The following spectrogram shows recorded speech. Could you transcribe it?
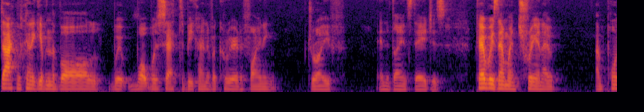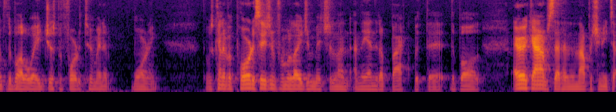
Dak was kind of given the ball with what was set to be kind of a career defining drive in the dying stages. Cowboys then went three and out and punted the ball away just before the two minute warning. There was kind of a poor decision from Elijah Mitchell and, and they ended up back with the, the ball. Arik Armstead had an opportunity to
